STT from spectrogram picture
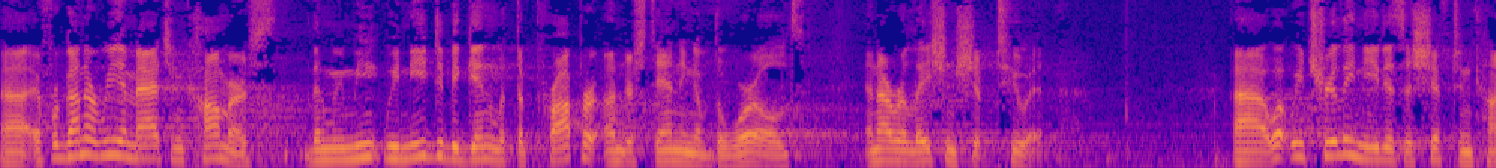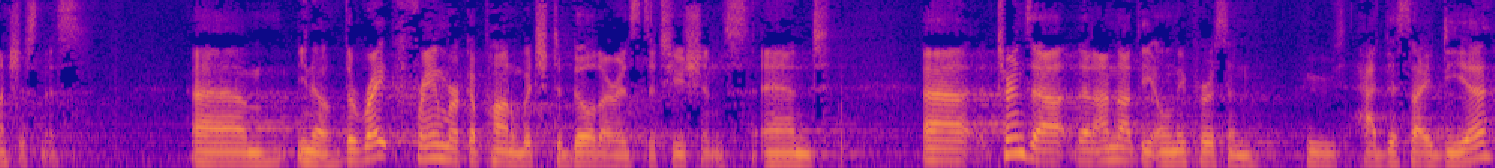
Uh, if we're going to reimagine commerce, then we, meet, we need to begin with the proper understanding of the world and our relationship to it. Uh, what we truly need is a shift in consciousness. Um, you know, the right framework upon which to build our institutions. And uh, it turns out that I'm not the only person who's had this idea.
